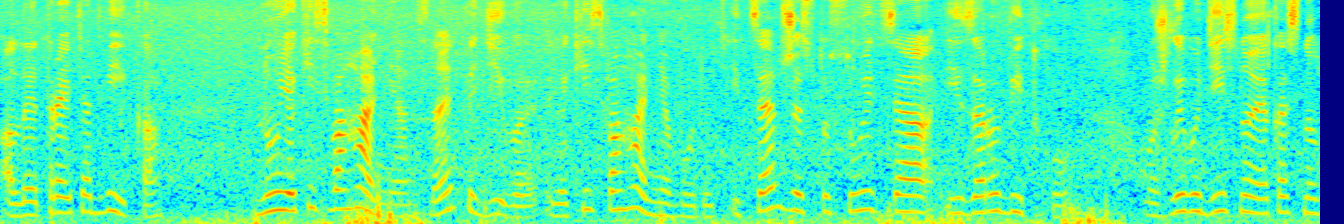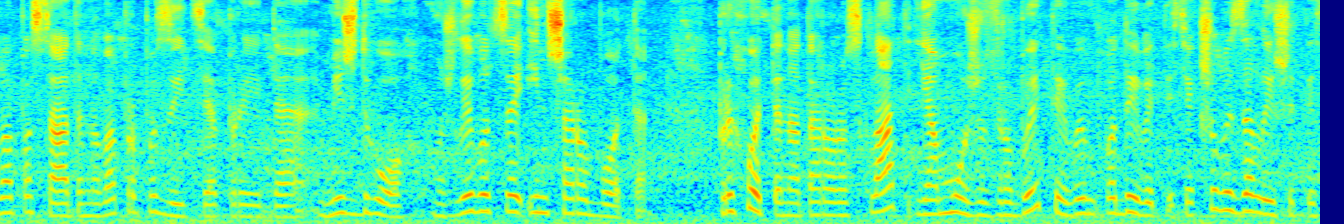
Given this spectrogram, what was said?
але третя двійка. Ну, якісь вагання, знаєте, діви, якісь вагання будуть. І це вже стосується і заробітку. Можливо, дійсно якась нова посада, нова пропозиція прийде між двох. Можливо, це інша робота. Приходьте на таро розклад, я можу зробити. Ви подивитесь, якщо ви залишитесь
